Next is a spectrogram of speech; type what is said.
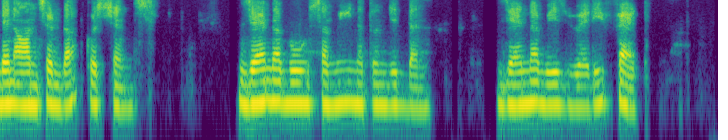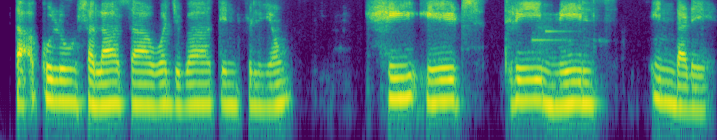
Then answer the questions. Zainabu Saminatun Jiddan. Zainab is very fat. Ta'kulu salasa wajbatin fil yawm. She eats three meals in the day.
